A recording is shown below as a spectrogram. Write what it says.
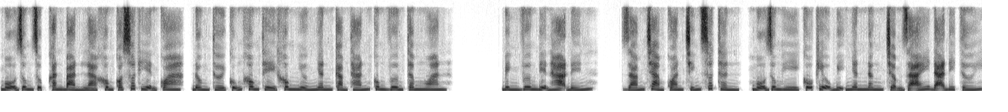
Mộ dung dục căn bản là không có xuất hiện qua, đồng thời cũng không thể không nhường nhân cảm thán công vương tâm ngoan. Bình vương điện hạ đến, dám trảm quan chính xuất thần, mộ dung hy cỗ kiệu bị nhân nâng chậm rãi đã đi tới.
